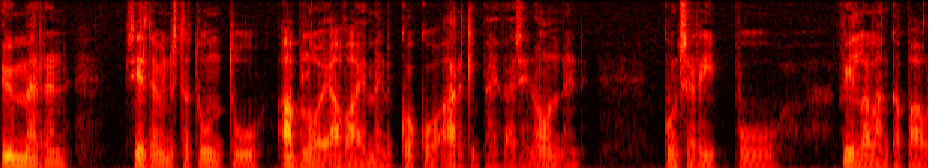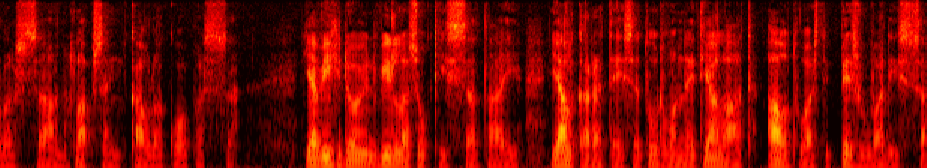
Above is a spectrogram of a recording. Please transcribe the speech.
Ymmärrän, siltä minusta tuntuu abloi-avaimen koko arkipäiväisen onnen, kun se riippuu villalankapaulossaan lapsen kaulakuopassa – ja vihdoin villasukissa tai jalkaräteissä turvonneet jalat autuasti pesuvadissa,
